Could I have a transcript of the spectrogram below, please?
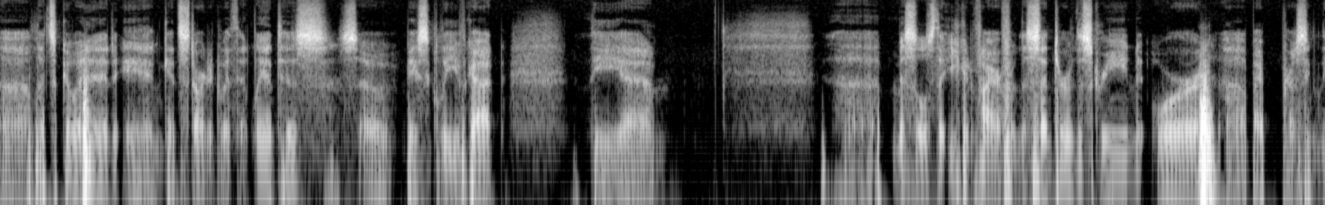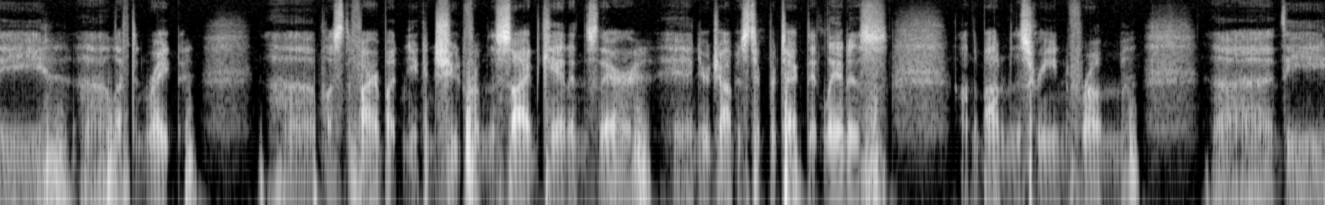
Uh, let's go ahead and get started with Atlantis. So basically, you've got the um, uh, missiles that you can fire from the center of the screen or uh, by pressing the uh, left and right uh, plus the fire button. You can shoot from the side cannons there, and your job is to protect Atlantis on the bottom of the screen from uh, the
